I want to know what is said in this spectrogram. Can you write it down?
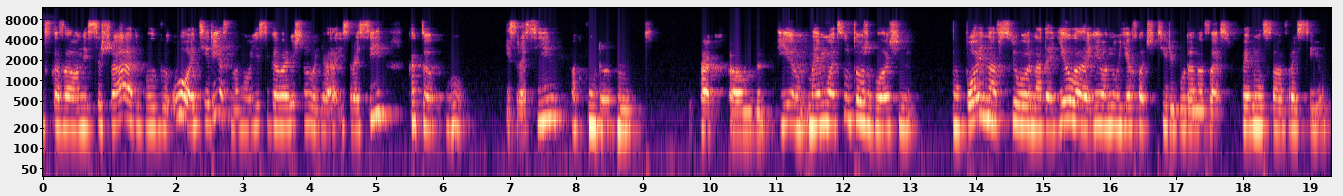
сказал, он из США, это было бы, о, интересно, но если говоришь, что я из России, как-то, ну, из России, откуда? Ну, так, эм, и моему отцу тоже было очень больно, все надоело, и он уехал 4 года назад, вернулся в Россию.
